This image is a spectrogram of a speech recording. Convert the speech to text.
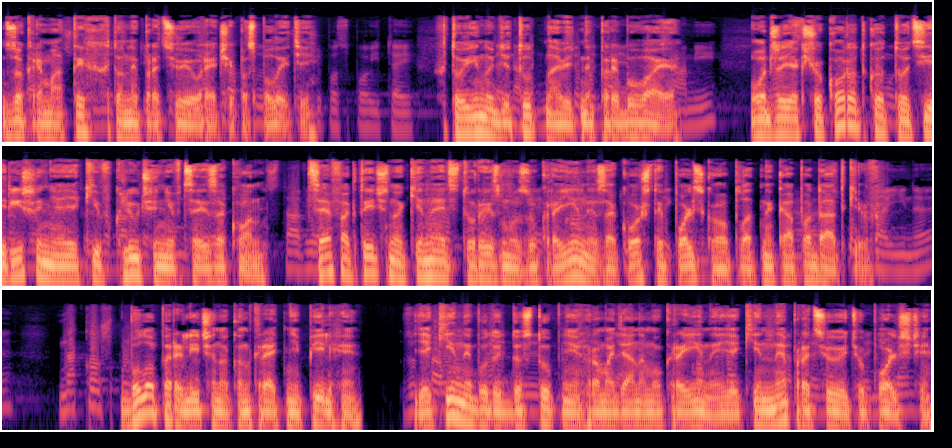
зокрема тих, хто не працює у Речі Посполитій, хто іноді тут навіть не перебуває. Отже, якщо коротко, то ці рішення, які включені в цей закон, це фактично кінець туризму з України за кошти польського платника податків. Було перелічено конкретні пільги, які не будуть доступні громадянам України, які не працюють у Польщі.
